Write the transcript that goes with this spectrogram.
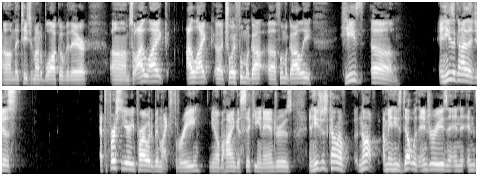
Um, they teach him how to block over there. Um, so I like I like uh, Troy uh, Fumagalli. He's um, and he's a guy that just at the first year, he probably would have been like three, you know, behind Gesicki and Andrews. And he's just kind of not, I mean, he's dealt with injuries and, and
